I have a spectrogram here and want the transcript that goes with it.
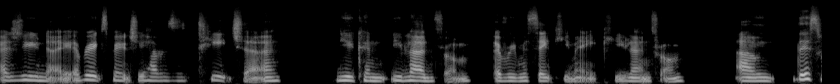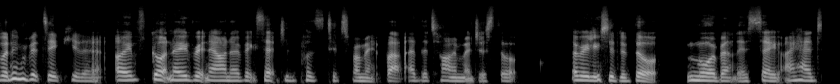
as you know, every experience you have as a teacher, you can, you learn from every mistake you make, you learn from. Um, this one in particular, I've gotten over it now and I've accepted the positives from it. But at the time, I just thought I really should have thought more about this. So I had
